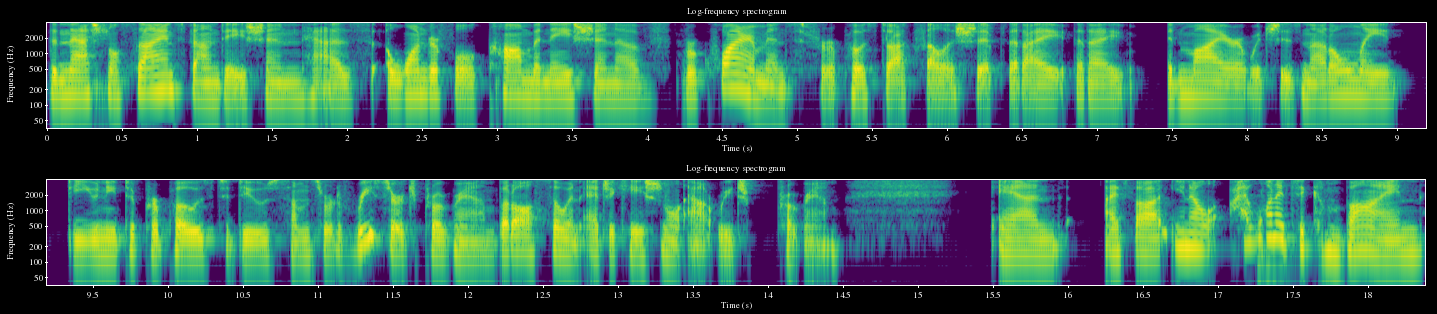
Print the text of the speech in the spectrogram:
the National Science Foundation has a wonderful combination of requirements for a postdoc fellowship that I that I admire, which is not only do you need to propose to do some sort of research program, but also an educational outreach program. And I thought, you know, I wanted to combine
